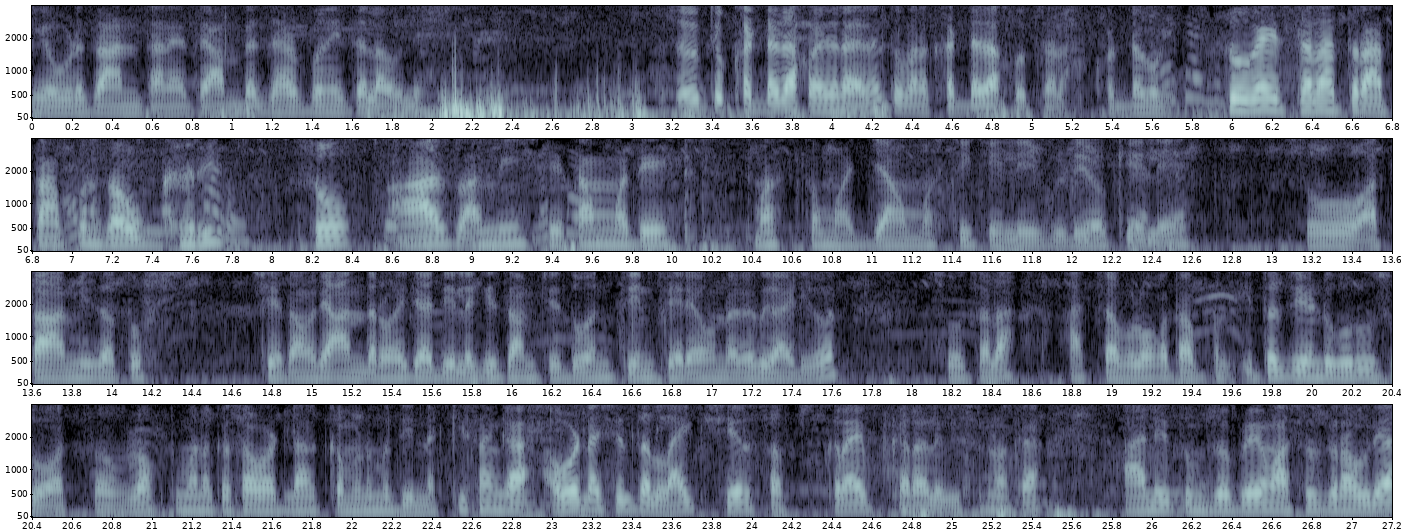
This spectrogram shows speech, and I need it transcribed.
एवढंच आणता नाही ते आंब्याचं झाड पण इथं लावले. सो तो खड्डा दाखवायचा राहिला ना तुम्हाला खड्डा दाखवत चला. खड्डा बघ. सो गाई चला तर आता आपण जाऊ घरी. सो आज आम्ही शेतामध्ये मस्त मज्जा मस्ती केली व्हिडिओ केले. सो आता आम्ही जातो शेतामध्ये. अंधार व्हायच्या आधी लगेच आमचे दोन तीन फेऱ्या होणार आहेत गाडीवर. सो चला. आजचा ब्लॉग आता आपण इथंच एंड करू. सो आजचा ब्लॉग तुम्हाला कसा वाटला? कमेंटमध्ये नक्की सांगा. आवडला असेल तर लाईक शेअर सबस्क्राईब करायला विसरू नका. आणि तुमचं प्रेम असंच राहू द्या.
